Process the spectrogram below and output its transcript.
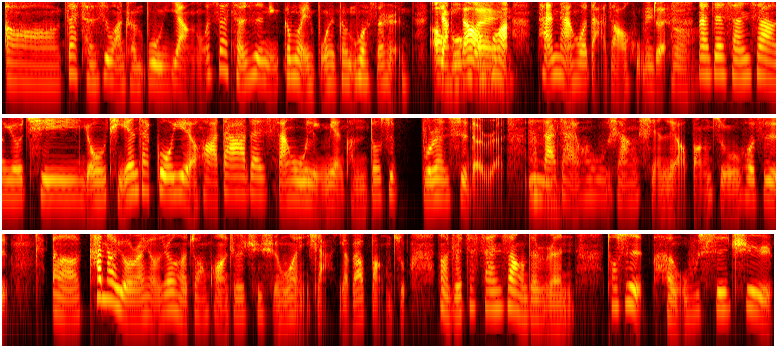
呃在城市完全不一样。我在城市，你根本也不会跟陌生人讲到话、攀谈或打招呼，对。那在山上，尤其有体验在过夜的话，大家在山屋里面可能都是。不认识的人，那大家也会互相闲聊、帮助，或是呃，看到有人有任何状况，就会去询问一下要不要帮助。那我觉得在山上的人都是很无私去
